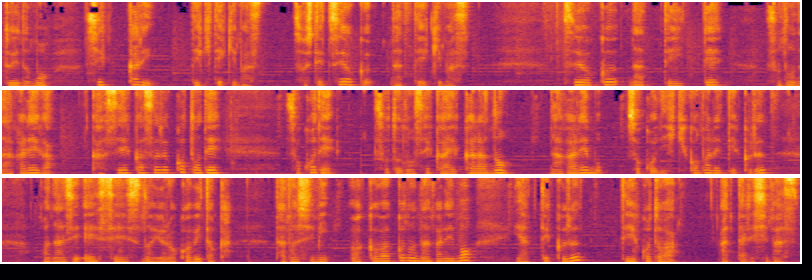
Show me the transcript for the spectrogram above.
というのもしっかりできてきます。そして強くなっていきます。強くなっていってその流れが活性化することでそこで外の世界からの流れもそこに引き込まれてくる。同じエッセンスの喜びとか楽しみワクワクの流れもやってくるっていうことはあったりします、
